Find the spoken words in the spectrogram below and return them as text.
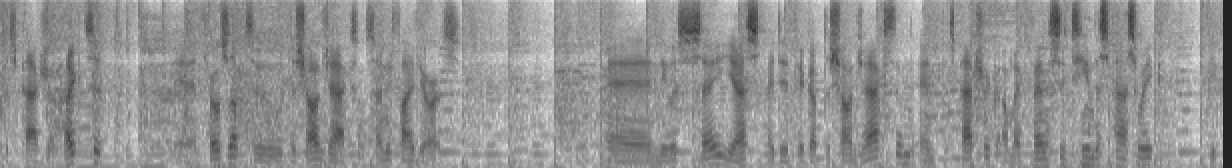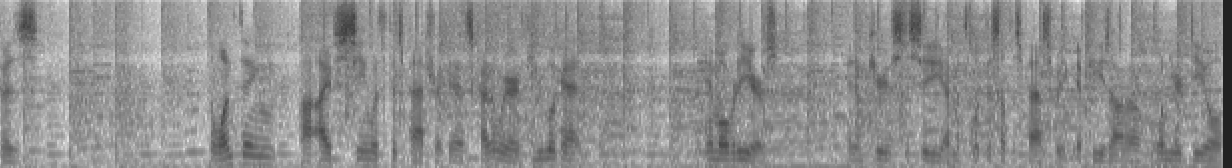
Fitzpatrick hikes it and throws it up to DeSean Jackson, 75 yards. And needless to say, yes, I did pick up DeSean Jackson and Fitzpatrick on my fantasy team this past week because the one thing I've seen with Fitzpatrick, and it's kind of weird, if you look at him over the years, and I'm curious to see, I meant to look this up this past week, if he's on a one year deal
